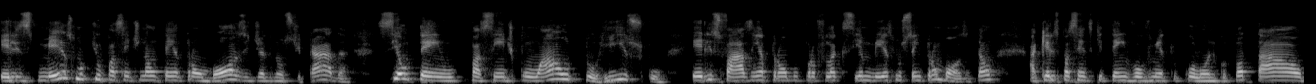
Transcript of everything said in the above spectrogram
eles, mesmo que o paciente não tenha trombose diagnosticada, se eu tenho paciente com alto risco, eles fazem a tromboprofilaxia mesmo sem trombose. Então, aqueles pacientes que têm envolvimento colônico total,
